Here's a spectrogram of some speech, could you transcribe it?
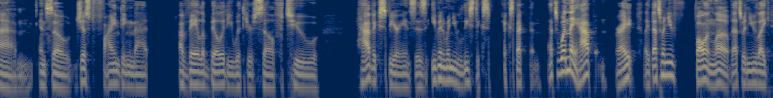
Um, and so just finding that availability with yourself to have experiences even when you least ex- expect them. That's when they happen right? Like that's when you fall in love. That's when you like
